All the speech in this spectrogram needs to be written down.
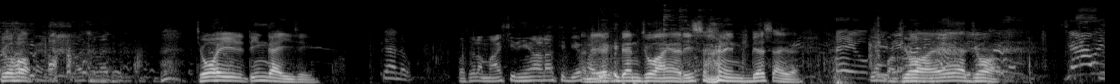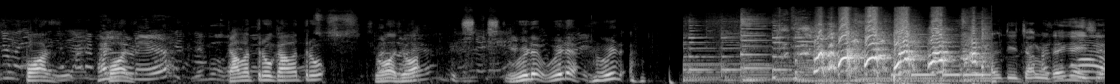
જો. જો એ ટીંગાઈ છે. ચાલો. માસી રિહાણાથી અને એક બેન જો અહીંયા રીસાણી બેસાય જો એ જો. પોઝ પોઝ કાવતરું કાવતરું. જો જો. ઉડ ઉડ ઉડ. હાલતી ચાલુ થઈ ગઈ છે.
